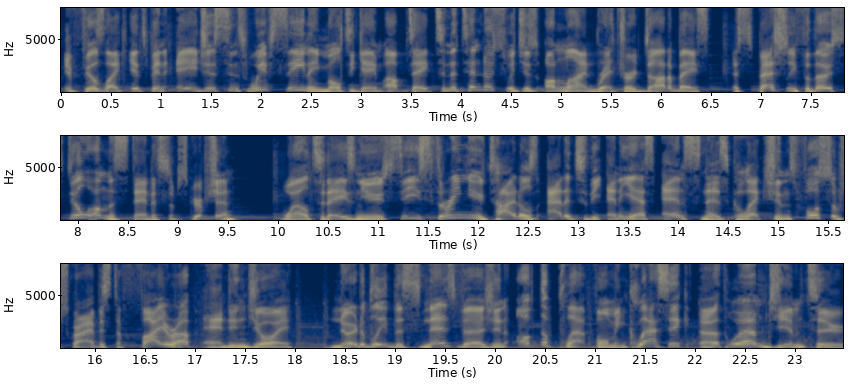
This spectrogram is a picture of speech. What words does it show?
It feels like it's been ages since we've seen a multi game update to Nintendo Switch's online retro database, especially for those still on the standard subscription. Well, today's news sees three new titles added to the NES and SNES collections for subscribers to fire up and enjoy notably the SNES version of the platforming classic Earthworm Jim 2.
